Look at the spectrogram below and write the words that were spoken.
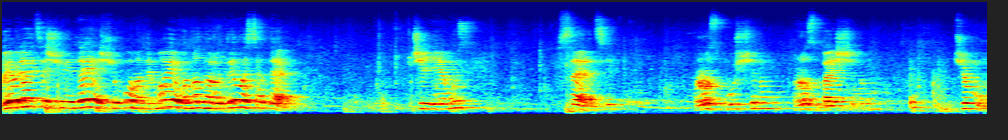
Виявляється, що ідея, що Бога немає, вона народилася де? В чиємусь серці, розпущеному, розбещеному. Чому?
